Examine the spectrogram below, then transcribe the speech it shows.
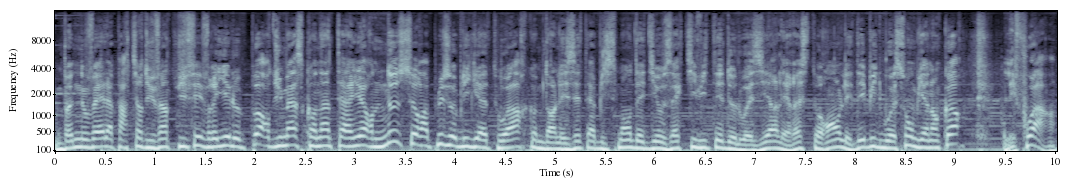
Bonne nouvelle, à partir du 28 février, le port du masque en intérieur ne sera plus obligatoire, comme dans les établissements dédiés aux activités de loisirs, les restaurants, les débits de boissons ou bien encore les foires.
